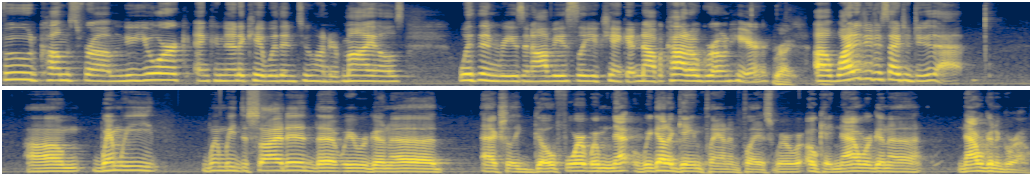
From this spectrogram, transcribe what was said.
food comes from New York and Connecticut within 200 miles. Within reason, obviously, you can't get an avocado grown here. Right. Uh, why did you decide to do that? Um, when we when we decided that we were gonna actually go for it, when ne- we got a game plan in place where we're okay. Now we're gonna now we're gonna grow.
